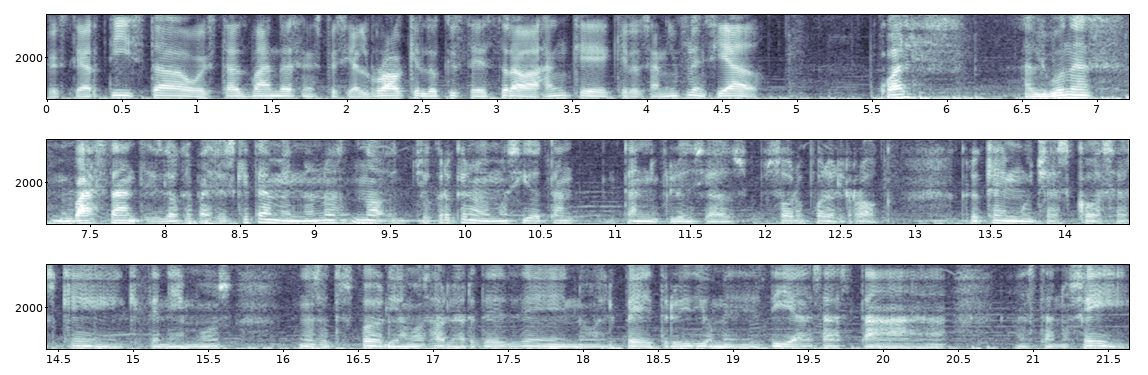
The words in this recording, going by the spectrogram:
este artista o estas bandas, en especial rock, es lo que ustedes trabajan que, que los han influenciado. ¿Cuáles? Algunas. Bastantes. Lo que pasa es que también no, no, yo creo que no hemos sido tan, tan influenciados solo por el rock. Creo que hay muchas cosas que, que tenemos nosotros podríamos hablar desde Noel Petro y Diomedes Díaz hasta, hasta no sé,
